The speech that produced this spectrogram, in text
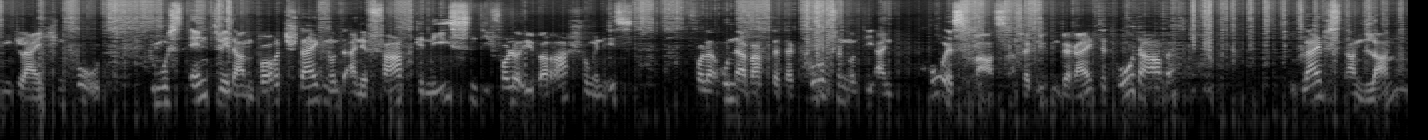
im gleichen Boot. Du musst entweder an Bord steigen und eine Fahrt genießen, die voller Überraschungen ist, voller unerwarteter Kurven und die ein hohes Maß an Vergnügen bereitet, oder aber du bleibst an Land,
